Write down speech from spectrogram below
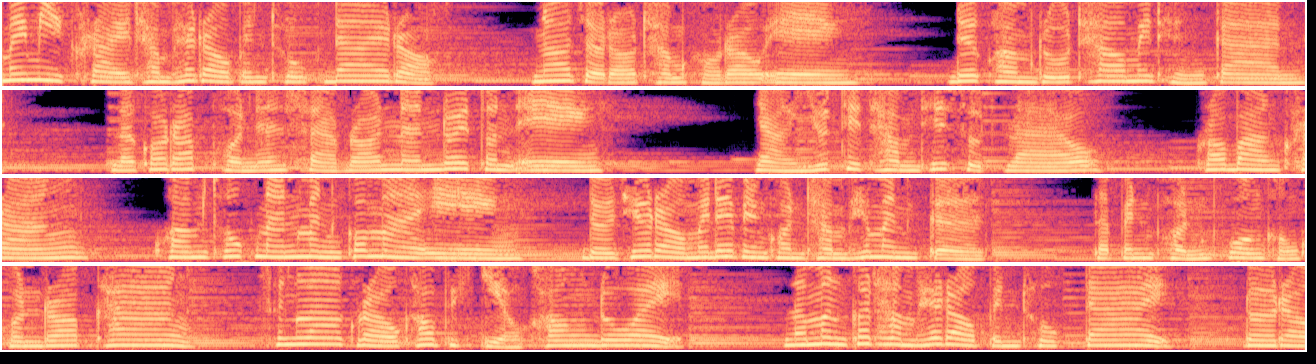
ไม่มีใครทำให้เราเป็นทุกข์ได้หรอก นอกจากเราทำของเราเอง ด้วยความรู้เท่าไม่ถึงการ แล้วก็รับผลอันแสบร้อนนั้นด้วยตนเอง อย่างยุติธรรมที่สุดแล้ว เพราะบางครั้ง ความทุกข์นั้นมันก็มาเอง โดยที่เราไม่ได้เป็นคนทำให้มันเกิด แต่เป็นผลพวงของคนรอบข้าง ซึ่งลากเราเข้าไปเกี่ยวข้องด้วย แล้วมันก็ทำให้เราเป็นทุกข์ได้ โดยเรา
